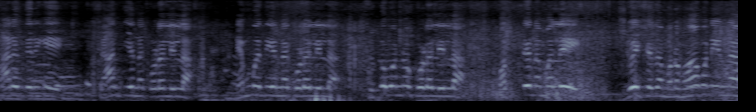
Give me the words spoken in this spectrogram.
ಭಾರತೀಯರಿಗೆ ಶಾಂತಿಯನ್ನು ಕೊಡಲಿಲ್ಲ, ನೆಮ್ಮದಿಯನ್ನು ಕೊಡಲಿಲ್ಲ, ಸುಖವನ್ನು ಕೊಡಲಿಲ್ಲ. ಮತ್ತೆ ನಮ್ಮಲ್ಲಿ ದ್ವೇಷದ ಮನೋಭಾವನೆಯನ್ನು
